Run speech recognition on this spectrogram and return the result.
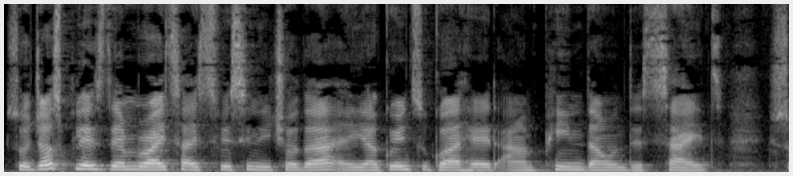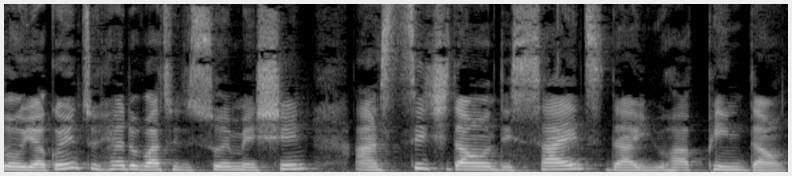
so just place them right sides facing each other and you're going to go ahead and pin down the sides. So you're going to head over to the sewing machine and stitch down the sides that you have pinned down.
